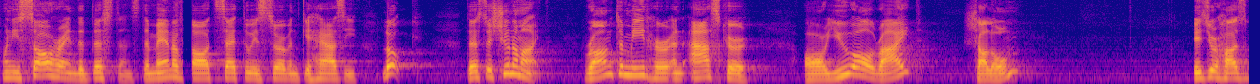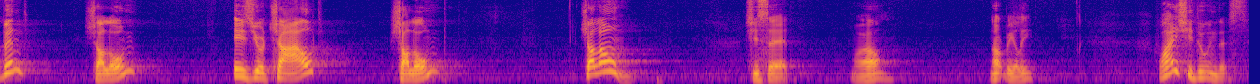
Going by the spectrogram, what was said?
When he saw her in the distance, the man of God said to his servant Gehazi, Look, there's the Shunammite. Run to meet her and ask her, Are you all right? Shalom. Is your husband? Shalom. Is your child? Shalom. Shalom. She said, Well, not really. Why is she doing this?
